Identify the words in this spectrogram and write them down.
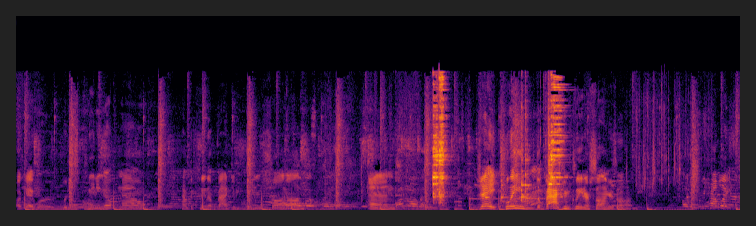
Okay, we're, we're just cleaning up now. Have the cleanup vacuum cleaner song on. And Jay, clean! The vacuum cleaner song is on. Oh, should we have like we have captain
